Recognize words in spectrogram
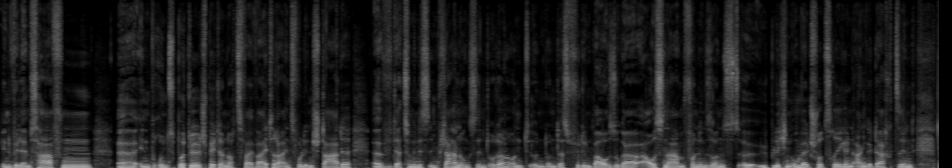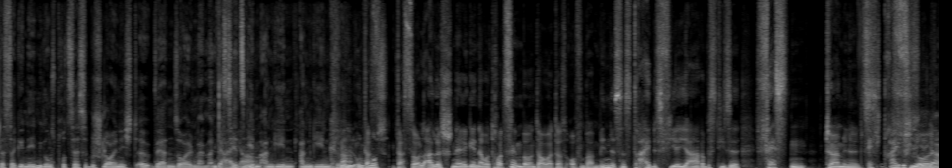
in Wilhelmshaven, äh, in Brunsbüttel, später noch zwei weitere, eins wohl in Stade, äh, da zumindest in Planung sind, oder? Und, und, und dass für den Bau sogar Ausnahmen von den sonst äh, üblichen Umweltschutzregeln angedacht sind, dass da Genehmigungsprozesse beschleunigt äh, werden sollen, weil man das ja, jetzt ja. eben angehen, angehen Klar. will und das, muss. Das soll alles schnell gehen, aber trotzdem dauert das offenbar mindestens drei bis vier Jahre, bis diese festen Terminals Echt, drei bis für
